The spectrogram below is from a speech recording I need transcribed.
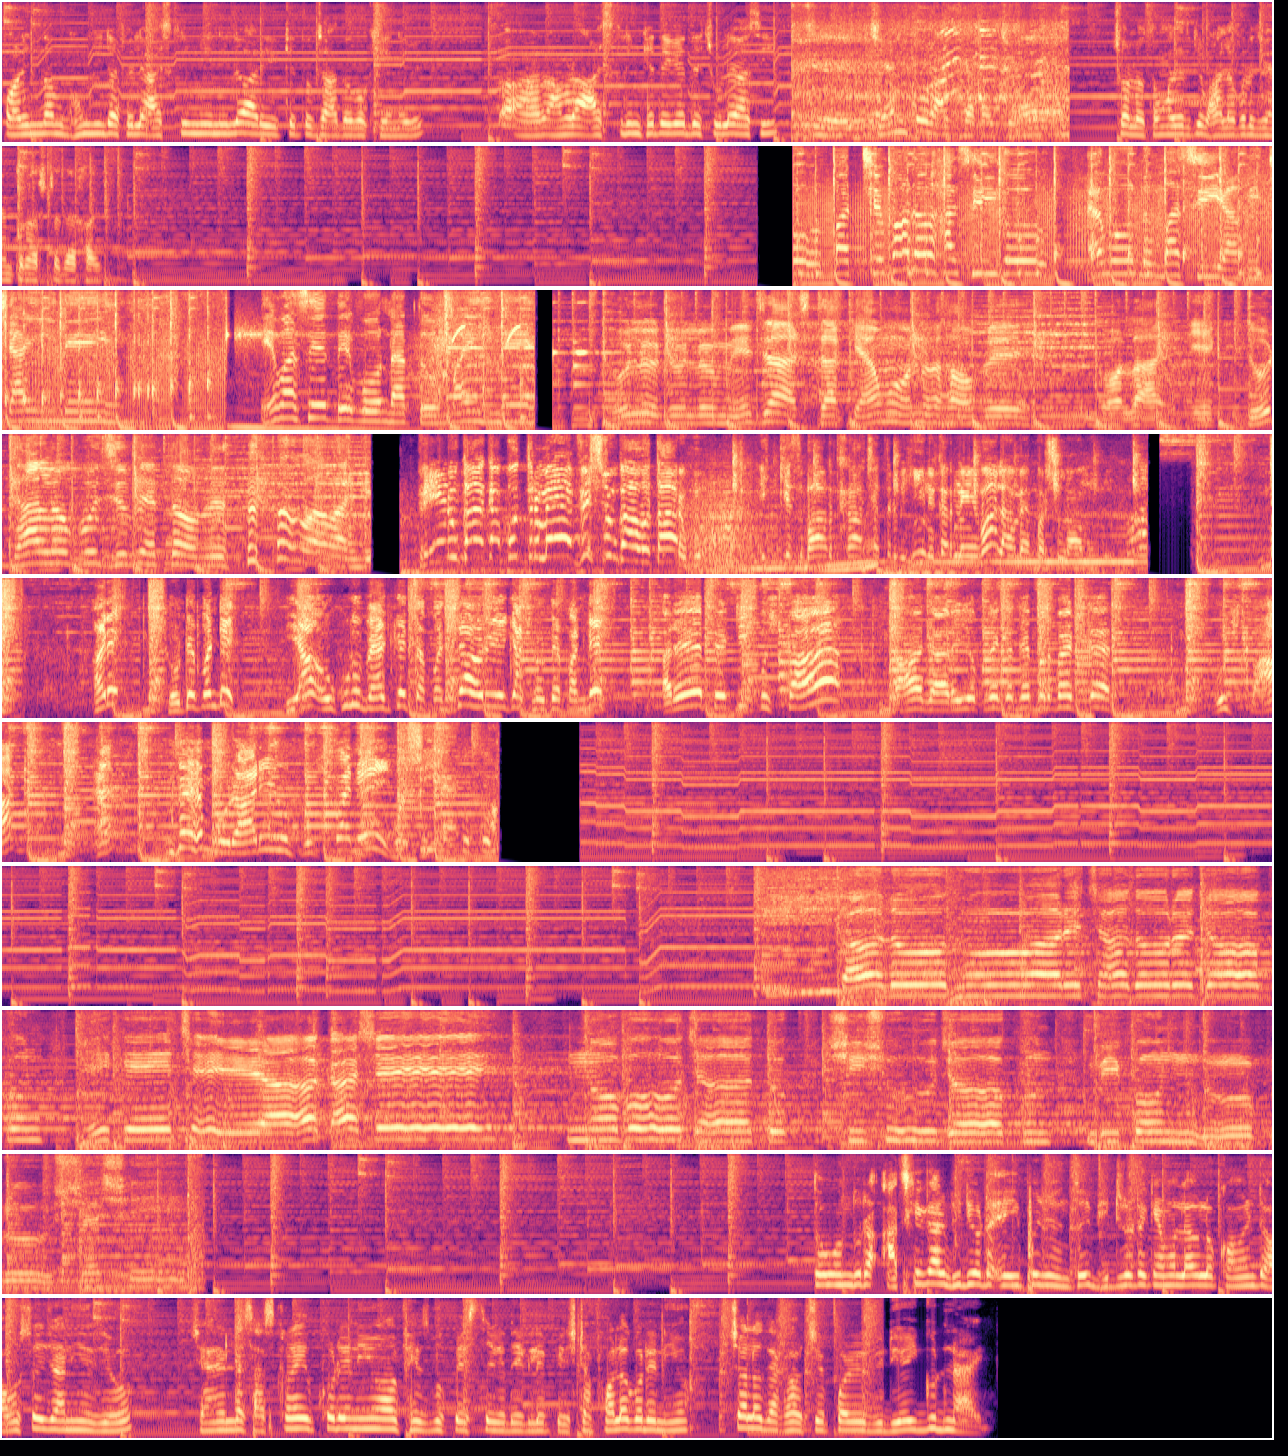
অরিন্দম ঘুগনিটা ফেলে আইসক্রিম নিয়ে নিল আর একে তো যা দেবো খেয়ে নেবে। আর আমরা আইসক্রিম খেতে খেতে চলে আসি যে জ্যান্ত রাস দেখার জন্য। চলো, তোমাদেরকে ভালো করে জ্যান্ত রাসটা দেখাই। পাচ্ছে বড় হাসি গো, এমন মাসি আমি চাইনে মাসে দেব না তো মাইনে ঢুলু ঢুলু মেজাজটা কেমন হবে গলায় একটু ঢালো বুঝবে তবে বাবা रेणुका का पुत्र मैं विष्णु का अवतार हूँ इक्कीस बार धरा छत्र विहीन करने वाला मैं परशुराम हूँ अरे छोटे पंडित यहाँ उकड़ू बैठ के तपस्या हो रही है क्या छोटे पंडित अरे बेटी पुष्पा कहाँ जा रही हो अपने गधे पर बैठकर पुष्पा हैं? मैं मुरारी हूँ पुष्पा नहीं কালো ধোঁয়ার চাদর যখন ঢেকেছে আকাশে, নবজাতক শিশু যখন বিপন্ন প্রশ্বাসে। তো বন্ধুরা, আজকেকার ভিডিওটা এই পর্যন্তই। ভিডিওটা কেমন লাগল কমেন্টে অবশ্যই জানিয়ে যেও চ্যানেলটা সাবস্ক্রাইব করে নিও আর ফেসবুক পেজ থেকে দেখলে পেজটা ফলো করে নিও। চলো দেখা হচ্ছে পরের ভিডিওই গুড নাইট।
